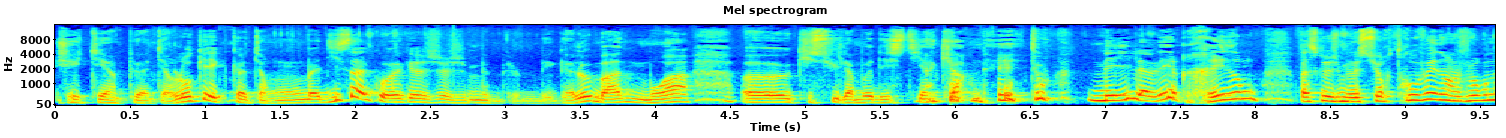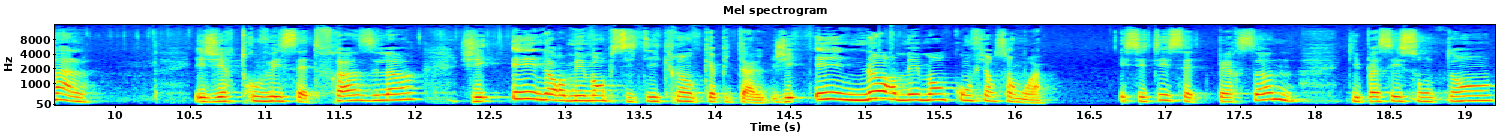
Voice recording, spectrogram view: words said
j'ai été un peu interloquée quand on m'a dit ça, quoi. Que je, je, mégalomane, moi, euh, qui suis la modestie incarnée et tout. Mais il avait raison, parce que je me suis retrouvée dans le journal. Et j'ai retrouvé cette phrase-là. J'ai énormément, c'était écrit en capital, j'ai énormément confiance en moi. Et c'était cette personne qui passait son temps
